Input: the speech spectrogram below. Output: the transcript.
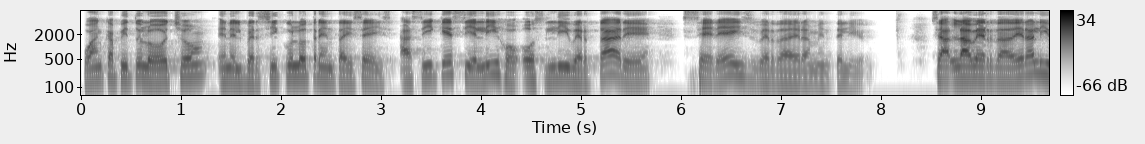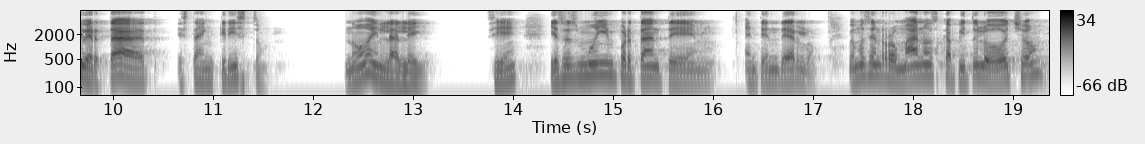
Juan capítulo 8, en el versículo 36, así que si el Hijo os libertare, seréis verdaderamente libres. O sea, la verdadera libertad está en Cristo no en la ley. ¿sí? Y eso es muy importante entenderlo. Vemos en Romanos capítulo 8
